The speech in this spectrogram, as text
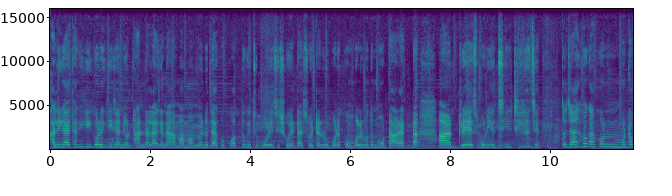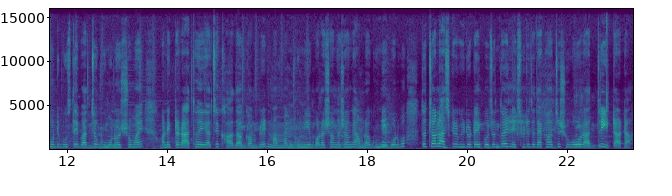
খালি গায়ে থাকে কি করে কি জানি ওর ঠান্ডা লাগে না। মামামেরও দেখো কত কিছু পরেছি, সোয়েটার, সোয়েটারের উপরে কম্বলের মতন মোটা আর একটা আর ড্রেস পরিয়েছি, ঠিক আছে? তো যাই হোক, এখন মোটামুটি বুঝতেই পারছ ঘুমানোর সময় অনেকটা রাত হয়ে গেছে, খাওয়া দাওয়া কমপ্লিট মাম্মাম ঘুমিয়ে পড়ার সঙ্গে সঙ্গে আমরাও ঘুমিয়ে পড়ব তো চলো আজকের ভিডিওটা এই পর্যন্তই। নেক্সট ভিডিওতে দেখা হচ্ছে। শুভ রাত্রি টাটা।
